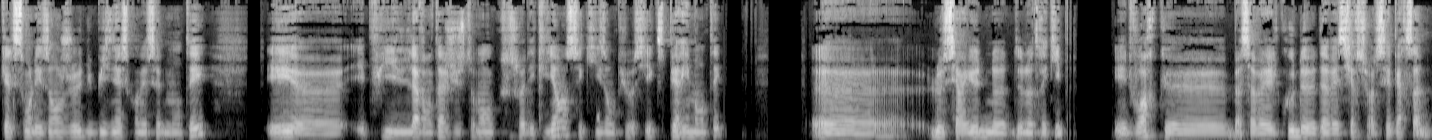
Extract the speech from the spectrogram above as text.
quels sont les enjeux du business qu'on essaie de monter. Et, euh, et puis l'avantage justement que ce soit des clients, c'est qu'ils ont pu aussi expérimenter euh, le sérieux de, notre équipe et de voir que bah, ça valait le coup d'investir sur ces personnes.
